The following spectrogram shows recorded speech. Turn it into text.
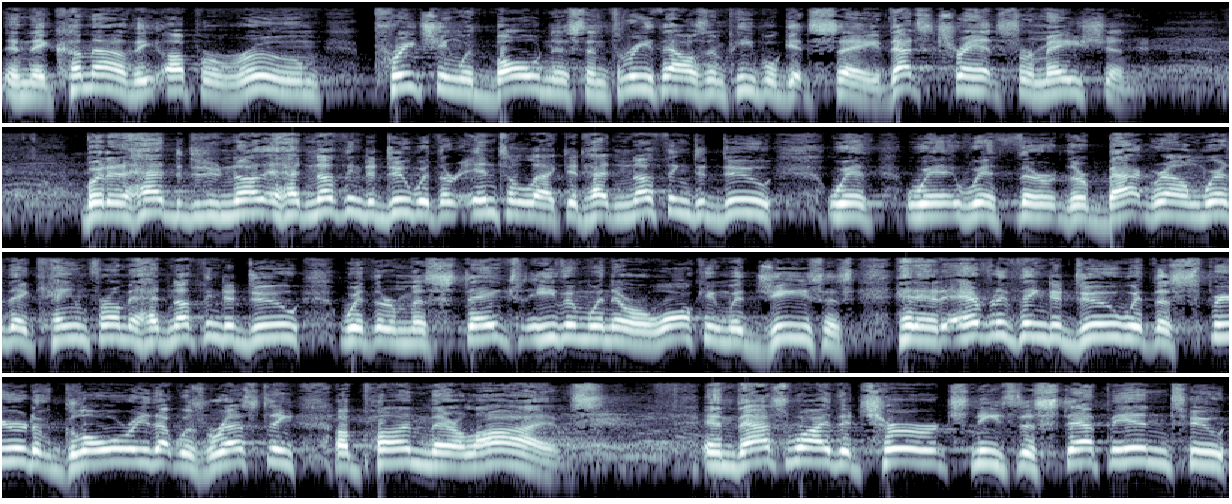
And they come out of the upper room preaching with boldness, and 3,000 people get saved. That's transformation. But it had to do not, it had nothing to do with their intellect. It had nothing to do with, with, with their, their background, where they came from. It had nothing to do with their mistakes, even when they were walking with Jesus. It had everything to do with the spirit of glory that was resting upon their lives. And that's why the church needs to step into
